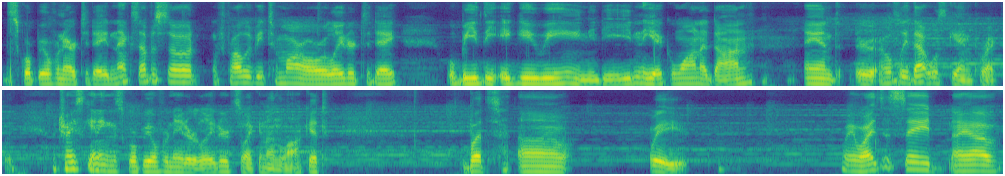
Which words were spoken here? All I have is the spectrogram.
the Skorpiovenator today. The next episode, which probably be tomorrow or later today, will be the Iguanodon, the Iguanodon, and er, hopefully that will scan correctly. I'll try scanning the Skorpiovenator later so I can unlock it. But, uh, wait. Wait, why does it say I have,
